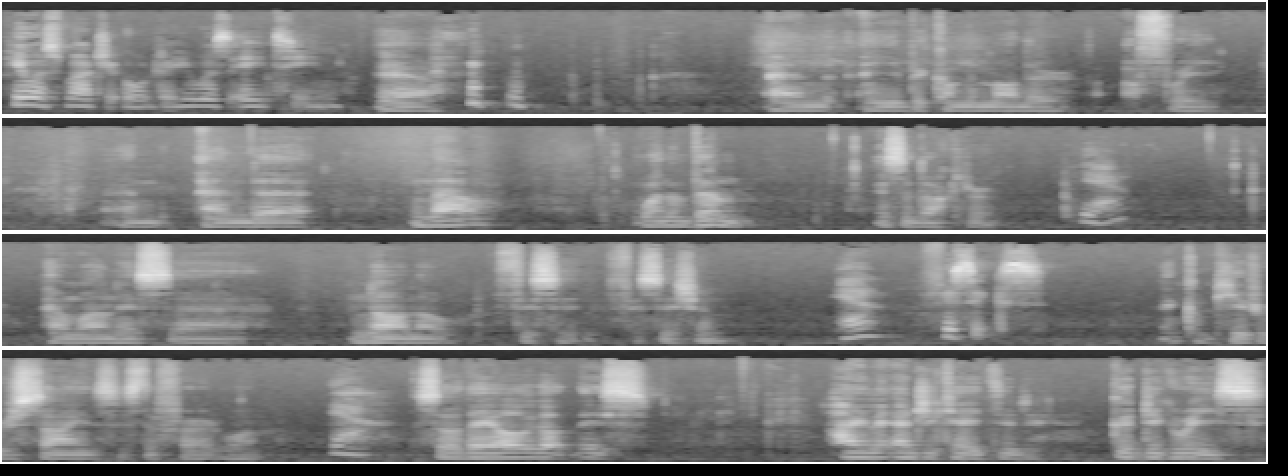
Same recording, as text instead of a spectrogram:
he was much older. He was 18. yeah, and and you become the mother of three, and and uh, now one of them is a doctor, Yeah, and one is a nano physi- physician, yeah, physics. and computer science is the third one. Yeah. So they all got these highly educated, good degrees.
